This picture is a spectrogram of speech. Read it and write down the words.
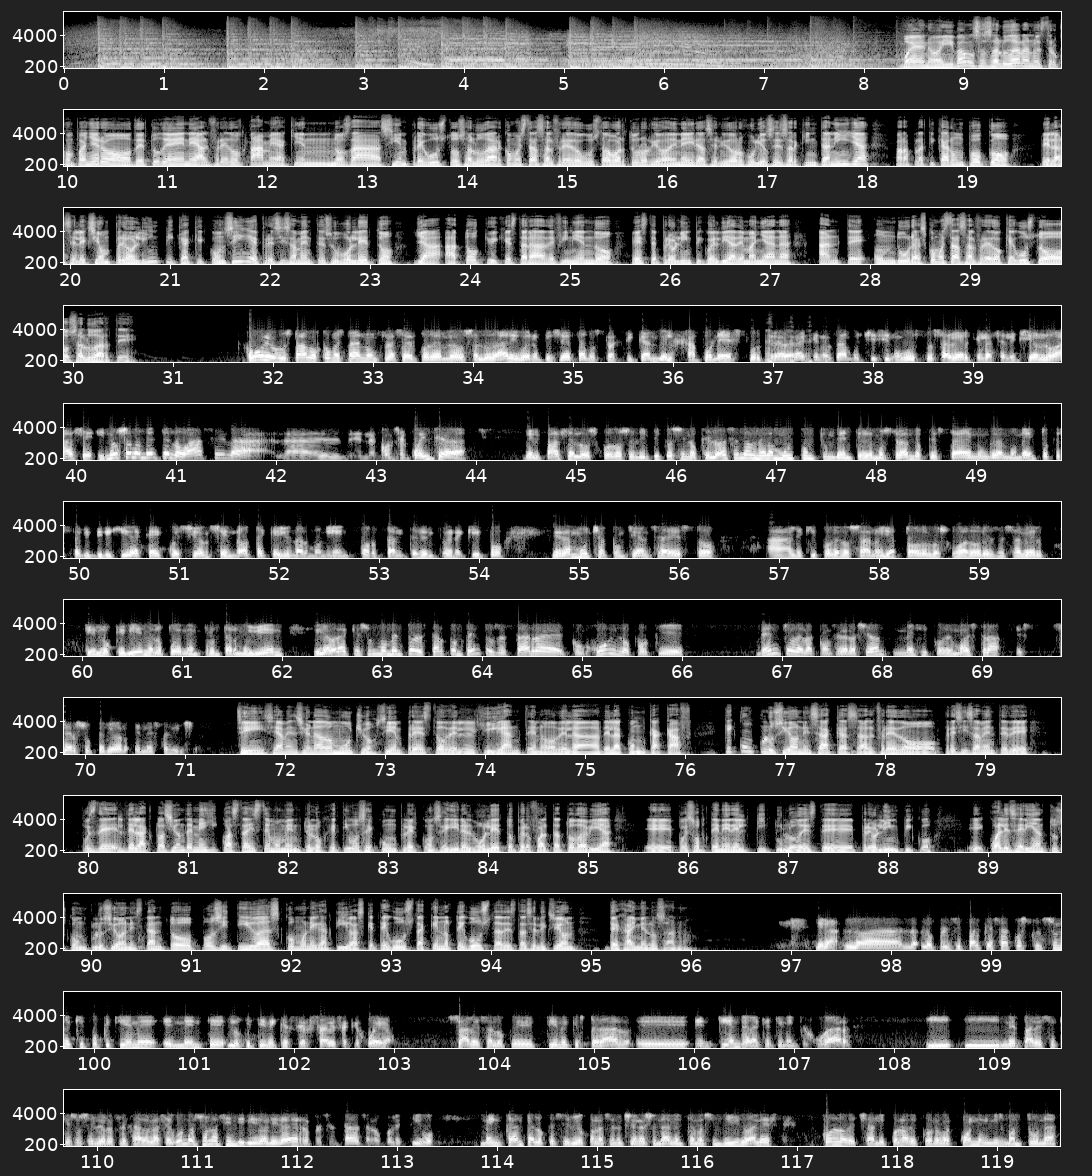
Bueno, y vamos a saludar a nuestro compañero de TUDN, Alfredo Tame, a quien nos da siempre gusto saludar. ¿Cómo estás, Alfredo? Gustavo Arturo Rivadeneira, servidor Julio César Quintanilla, para platicar un poco de la selección preolímpica que consigue precisamente su boleto ya a Tokio y que estará definiendo este preolímpico el día de mañana ante Honduras. ¿Cómo estás, Alfredo? Qué gusto saludarte. Julio, Gustavo, ¿cómo están? Un placer poderlos saludar y bueno, pues ya estamos practicando el japonés porque la verdad que nos da muchísimo gusto saber que la selección lo hace y no solamente lo hace la, la, consecuencia del pase a los Juegos Olímpicos, sino que lo hace de una manera muy contundente, demostrando que está en un gran momento, que está bien dirigida, que hay cohesión, se nota que hay una armonía importante dentro del equipo, le da mucha confianza esto al equipo de Lozano y a todos los jugadores de saber que lo que viene lo pueden enfrentar muy bien y la verdad que es un momento de estar contentos, de estar eh, con júbilo porque dentro de la Confederación México demuestra ser superior en esta división. Sí, se ha mencionado mucho siempre esto del gigante, ¿no? De la de la CONCACAF. ¿Qué conclusiones sacas, Alfredo, precisamente de pues de, de, la actuación de México hasta este momento. El objetivo se cumple, el conseguir el boleto, pero falta todavía eh, pues obtener el título de este preolímpico. Eh, ¿cuáles serían tus conclusiones, tanto positivas como negativas? ¿Qué te gusta, qué no te gusta de esta selección de Jaime Lozano? Mira, lo principal que saco es que es un equipo que tiene en mente lo que tiene que hacer, sabes a qué juega, sabes a lo que tiene que esperar, eh, entienden a qué tienen que jugar y, y me parece que eso se vio reflejado. La segunda son las individualidades representadas en lo colectivo. Me encanta lo que se vio con la selección nacional en temas individuales, con lo de Charlie, con lo de Córdoba, con el mismo Antuna.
